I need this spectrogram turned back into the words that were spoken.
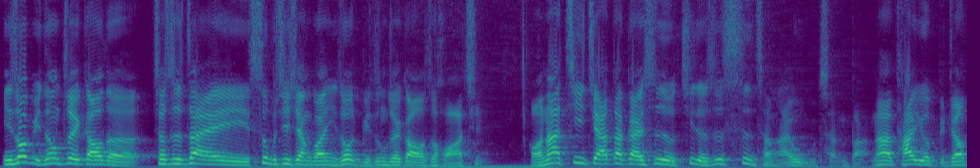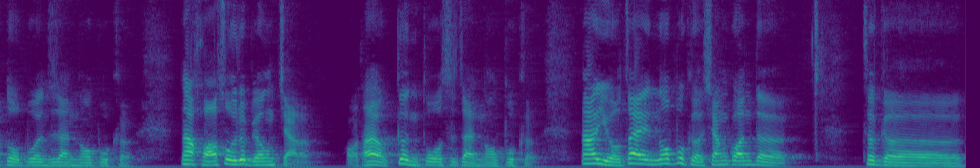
营收比重最高的就是在伺服器相关，营收比重最高的是华擎。哦，那技嘉大概是记得是四成还是五成吧？那它有比较多部分是在 notebook，那华硕就不用讲了哦，它有更多是在 notebook。那有在 notebook 相关的这个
